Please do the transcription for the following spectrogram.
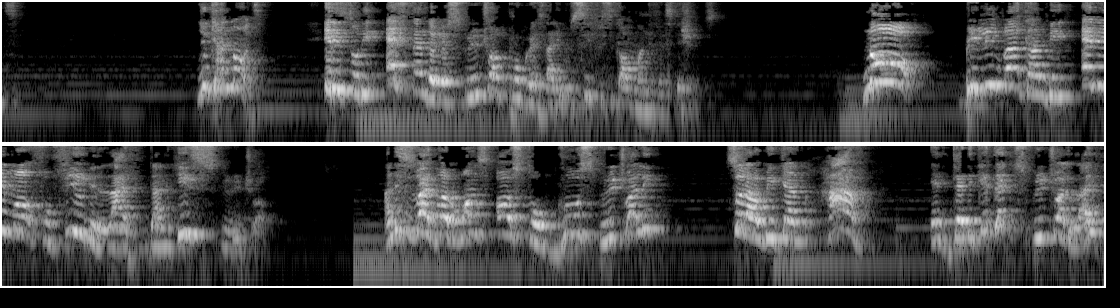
is. You cannot. It is to the extent of your spiritual progress that you will see physical manifestations. No believer can be any more fulfilled in life than his spiritual. And this is why God wants us to grow spiritually so that we can have a dedicated spiritual life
